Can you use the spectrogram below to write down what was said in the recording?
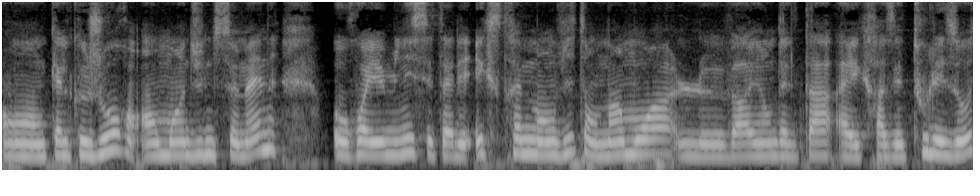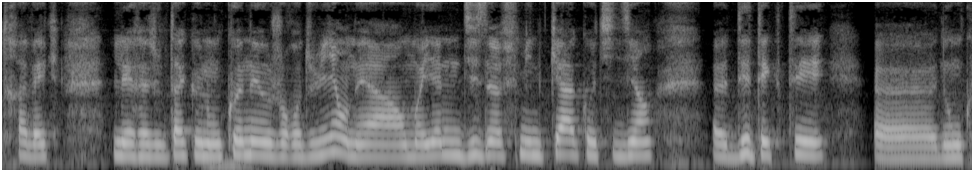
en quelques jours, en moins d'une semaine. Au Royaume-Uni, c'est allé extrêmement vite. En un mois, le variant Delta a écrasé tous les autres avec les résultats que l'on connaît aujourd'hui. On est à en moyenne 19 000 cas quotidiens euh, détectés euh, donc,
